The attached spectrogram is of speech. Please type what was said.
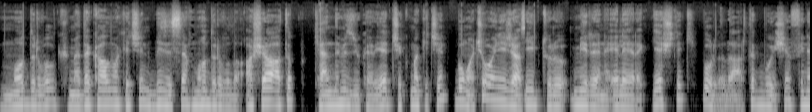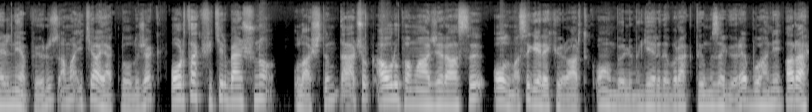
Motherwell kümede kalmak için biz ise Motherwell'ı aşağı atıp kendimiz yukarıya çıkmak için bu maçı oynayacağız. İlk turu Mirren'i eleyerek geçtik. Burada da artık bu işin finalini yapıyoruz ama iki ayaklı olacak. Ortak fikir ben şunu ulaştım. Daha çok Avrupa macerası olması gerekiyor artık 10 bölümü geride bıraktığımıza göre bu hani ara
